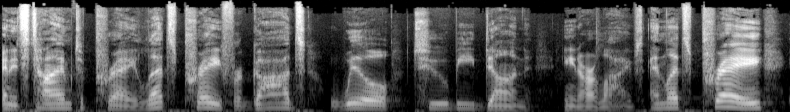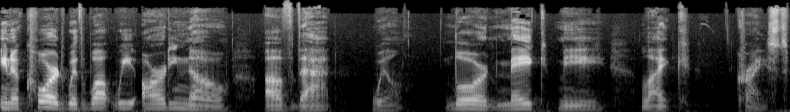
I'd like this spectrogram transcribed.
and it's time to pray, let's pray for God's will to be done in our lives. And let's pray in accord with what we already know of that will. Lord, make me like Christ.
